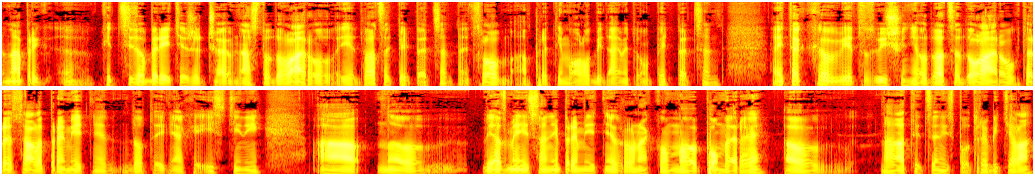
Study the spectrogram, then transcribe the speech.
Napriek, keď si zoberiete, že čo aj na 100 dolárov je 25% clo a predtým mohlo byť, dajme tomu 5%, aj tak je to zvýšenie o 20 dolárov, ktoré sa ale premietne do tej nejakej istiny a no, viac menej sa nepremietne v rovnakom pomere na tie ceny spotrebiteľa,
